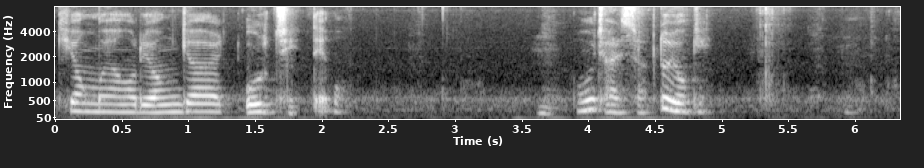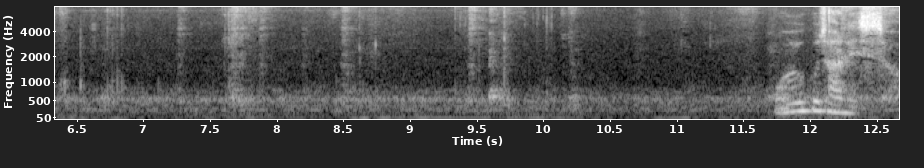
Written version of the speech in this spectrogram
기억 모양으로 연결. 옳지. 떼고. 응. 오 잘했어. 또 여기 어이구 잘했어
